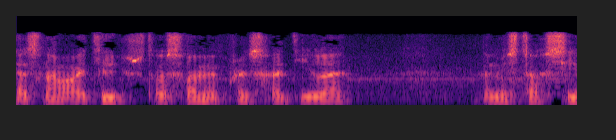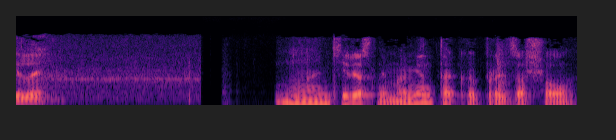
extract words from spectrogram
Основатель, что с вами происходило на местах силы? Интересный момент такой произошел.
